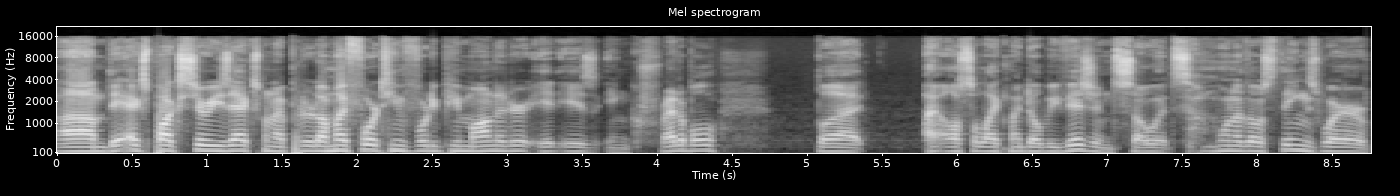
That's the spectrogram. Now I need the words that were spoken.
Um, the Xbox Series X, when I put it on my 1440p monitor, it is incredible. But I also like my Dolby Vision, so it's one of those things where,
